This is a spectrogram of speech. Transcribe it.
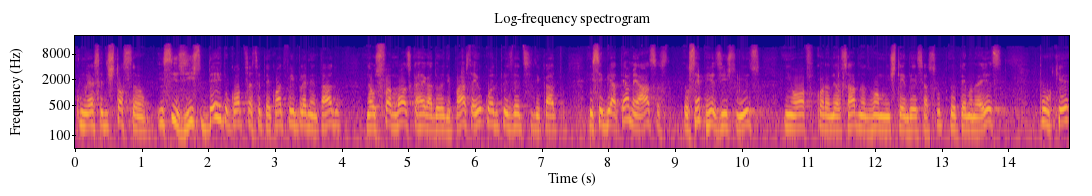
com essa distorção. Isso existe desde o golpe de 64, foi implementado né, os famosos carregadores de pasta. Eu, quando presidente do sindicato, recebi até ameaças, eu sempre resisto isso. Em off, coronel sabe, nós vamos estender esse assunto, porque o tema não é esse. Porque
